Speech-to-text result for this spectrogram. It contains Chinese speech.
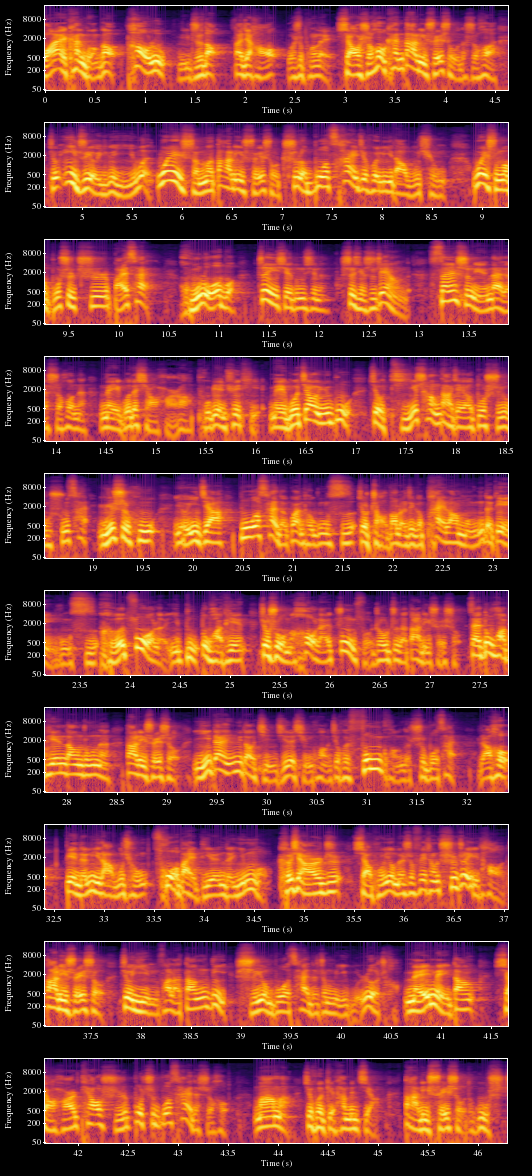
我爱看广告，套路你知道。大家好，我是彭磊。小时候看大力水手的时候啊，就一直有一个疑问：为什么大力水手吃了菠菜就会力大无穷？为什么不是吃白菜？胡萝卜这一些东西呢？事情是这样的，三十年代的时候呢，美国的小孩啊普遍缺铁，美国教育部就提倡大家要多食用蔬菜。于是乎，有一家菠菜的罐头公司就找到了这个派拉蒙的电影公司，合作了一部动画片，就是我们后来众所周知的大力水手。在动画片当中呢，大力水手一旦遇到紧急的情况，就会疯狂的吃菠菜，然后变得力大无穷，挫败敌人的阴谋。可想而知，小朋友们是非常吃这一套。大力水手就引发了当地食用菠菜的这么一股热潮。每每当小孩挑食不吃菠菜的时候，妈妈就会给他们讲大力水手的故事。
